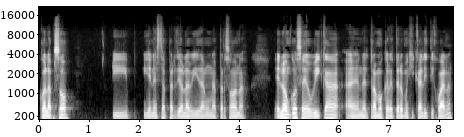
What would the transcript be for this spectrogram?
colapsó y y en esta perdió la vida una persona. El hongo se ubica en el tramo carretero Mexicali-Tijuana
